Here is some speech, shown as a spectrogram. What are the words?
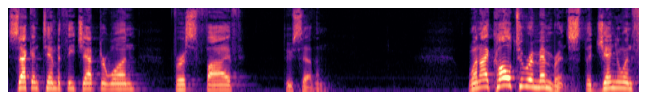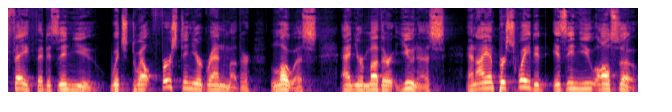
2 Timothy chapter 1 verse 5 through 7. When I call to remembrance the genuine faith that is in you, which dwelt first in your grandmother, Lois, and your mother, Eunice, and I am persuaded is in you also.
